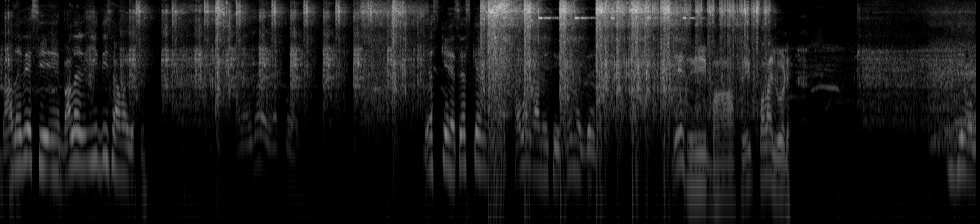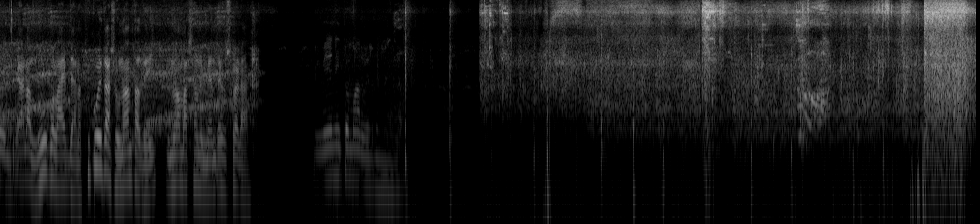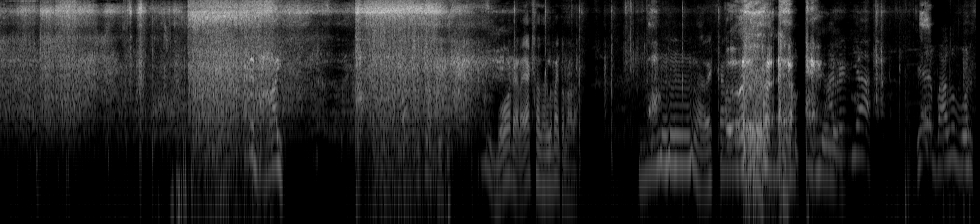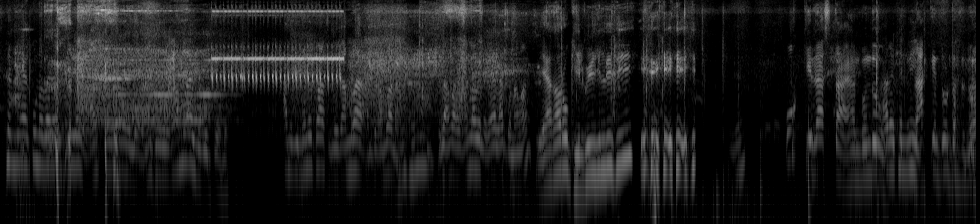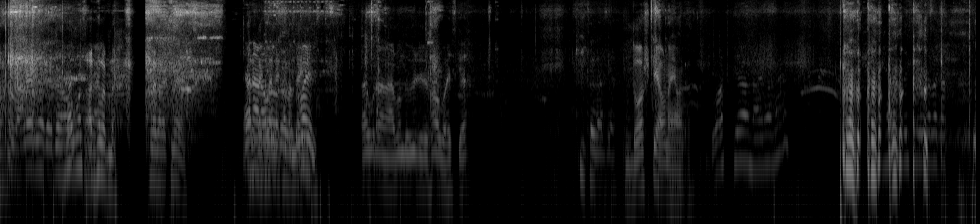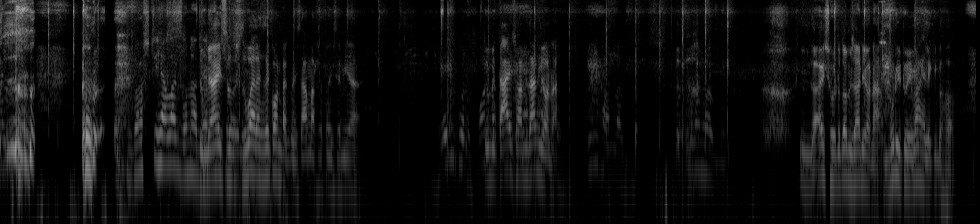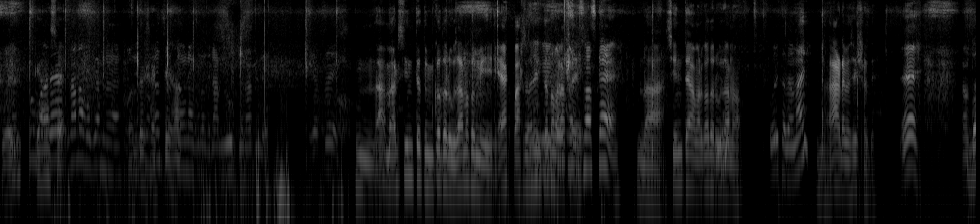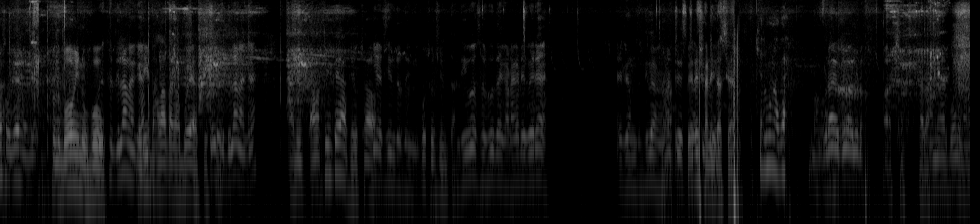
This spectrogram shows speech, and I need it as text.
বালের বালের ই দিছে আমার কাছে। এসকে এসকে সবার গান দেন এ রে বাপ রে পলাই লোড়ে বলেন এটা লোক লাইভ দেয় না। তুই কইতা আসো নানতা দেই। কিন্তু আমার সামনে মেন দেখছ কয়টা মেনি তো মারবে ভাই! বড় একসাথে থাকলে পাইতো না যে বালু বলছে মিয়া কোন জায়গায় ছিল কামলা করতে হবে আমি কি মনে করছি কামলা আমি তো কামলা না তাহলে আমার কামলা হলে গায়ে লাগবো না আমার এগারো কিল করে হিল দিছি পক্ষী রাস্তা এখন বন্ধু আরে খেলবি রাত কিন্তু তো ভালো তো আর খেলাম না খেলা দেখ না খেলা খেলা উড়া না, বন্ধু ভিডিও খাওয়াবো আজকে কি করে আছে দশটাও নাই আমার দশটি হ্যাঁ লাগবো না তুমি আইসো সাথে কন্টাক্ট হইছে আমার সাথে হইছে মিয়া। তুমি তাই আমি জানিও না। তুমি তো আমি জানিও না। বুড়ি টুড়ি মাহাইলে কি ভাব কে আছে আমার চিন্তা তুমি কত রোগ জানো তুমি? এক পার্সেন্ট চিন্তা তোমার আছে। না চিন্তা আমার কত রোগ জানো? পরীক্ষা দাও নাই? না বেশি সাথে এ বউ। ইনু বউ ভালো বই আছে। পরীক্ষা দিলা না কে আমি আমার চিন্তায় আছে বুঝছ? কি চিন্তা তুমি? প্রচুর চিন্তা। দুই বছর একদম তো না টেস্ট আছে খেলব না ওটা আচ্ছা আমি আর বলব না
